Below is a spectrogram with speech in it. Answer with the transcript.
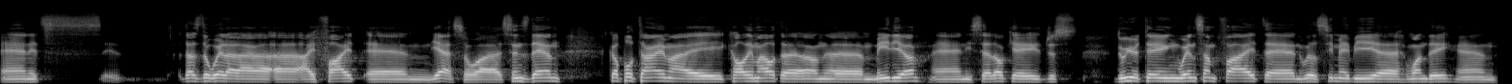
and it's it, that's the way that I, uh, I fight. And yeah, so uh, since then a couple time I called him out uh, on the media and he said, okay, just do your thing, win some fight and we'll see maybe uh, one day. And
